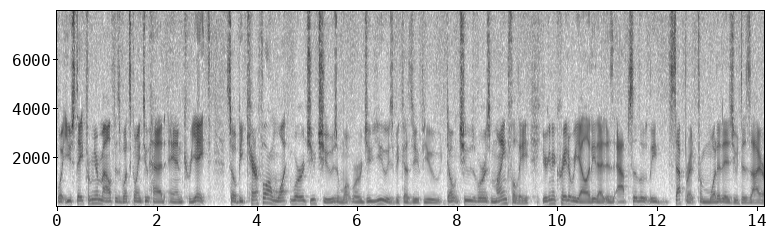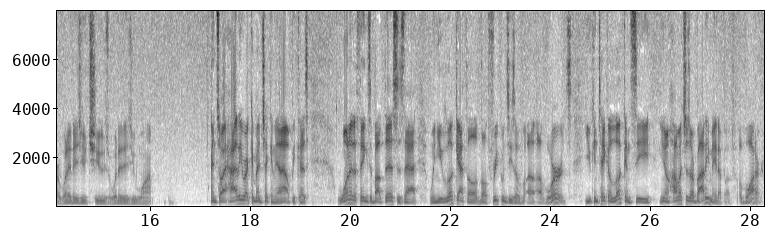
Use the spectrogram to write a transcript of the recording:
What you state from your mouth is what's going to head and create. So be careful on what words you choose and what words you use, because if you don't choose words mindfully, you're going to create a reality that is absolutely separate from what it is you desire, what it is you choose, or what it is you want. And so I highly recommend checking that out because one of the things about this is that when you look at the, the frequencies of, uh, of words, you can take a look and see, you know, how much is our body made up of? Of water,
